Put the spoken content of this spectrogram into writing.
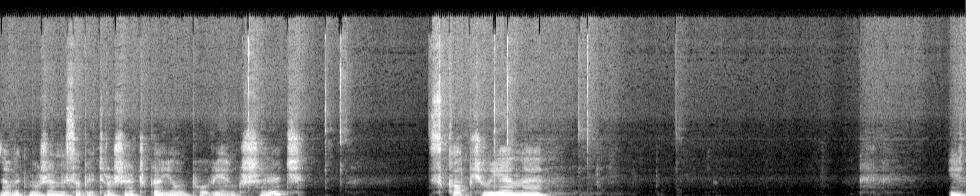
Nawet możemy sobie troszeczkę ją powiększyć. Skopiujemy. I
